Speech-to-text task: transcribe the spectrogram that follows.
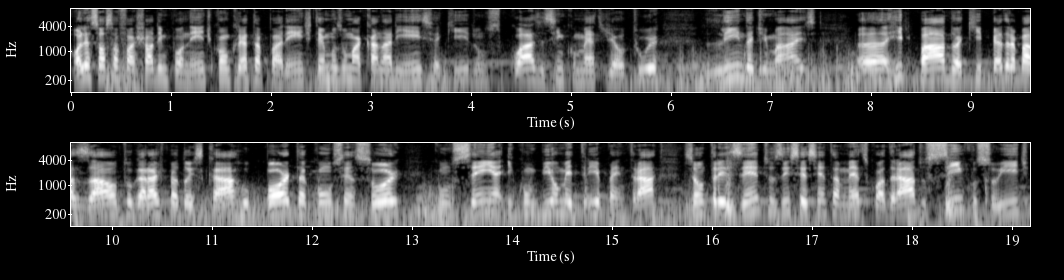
Olha só essa fachada imponente, concreto aparente. Temos uma canariense aqui de uns quase 5 metros de altura, linda demais. Uh, ripado aqui, pedra basalto, garagem para dois carros, porta com sensor com senha e com biometria para entrar. São 360 metros quadrados, 5 suítes,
